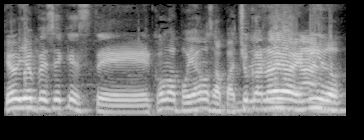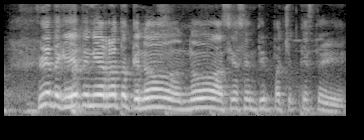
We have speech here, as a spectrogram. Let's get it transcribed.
Yo, yo pensé que este, cómo apoyamos a Pachuca no había venido. Fíjate que ya tenía rato que no, no hacía sentir Pachuca este,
